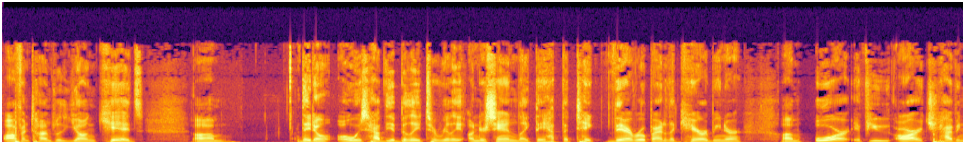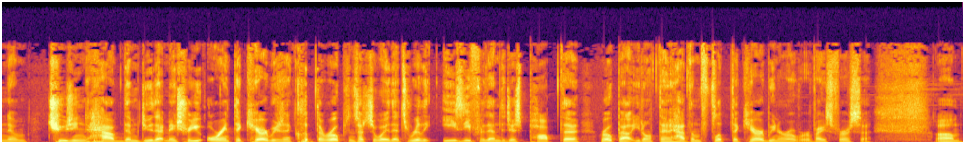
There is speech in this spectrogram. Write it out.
oftentimes with young kids, um, they don't always have the ability to really understand like they have to take their rope out of the carabiner um, or if you are having them choosing to have them do that make sure you orient the carabiners and clip the ropes in such a way that's really easy for them to just pop the rope out. You don't have to have them flip the carabiner over or vice versa. Um,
